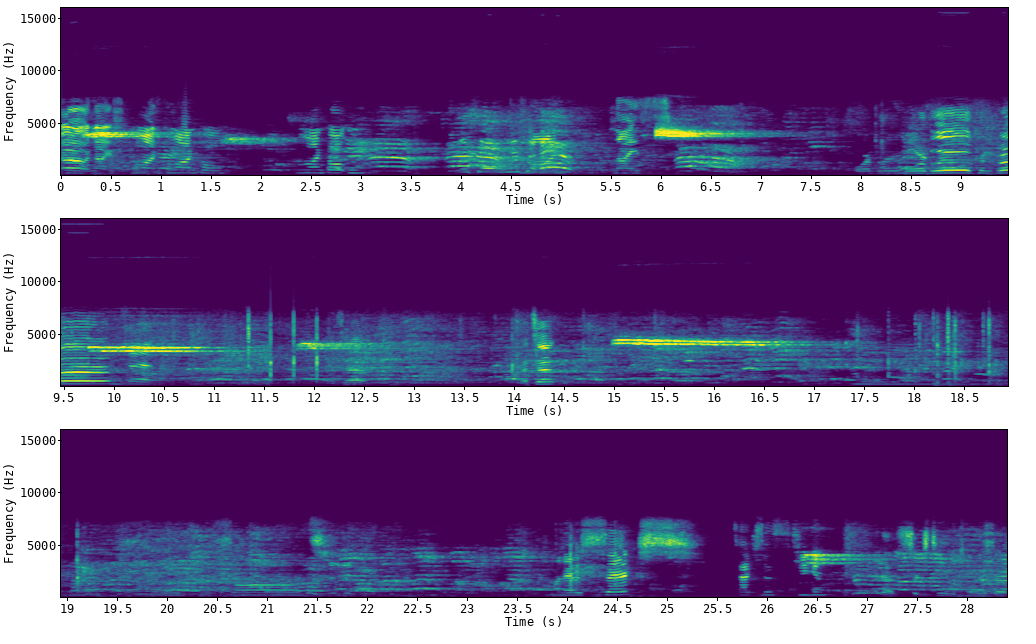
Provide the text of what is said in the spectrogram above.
Oh, nice. Come on, Cole. Come on, Colten. Where's your, where's your blue. Four blue confirmed. That's it. That's it. That's 106. Texas. Keegan. I got 16 to 27.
